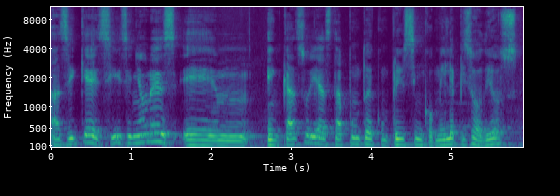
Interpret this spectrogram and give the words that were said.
Así que sí, señores, em, en caso ya está a punto de cumplir 5000 episodios.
